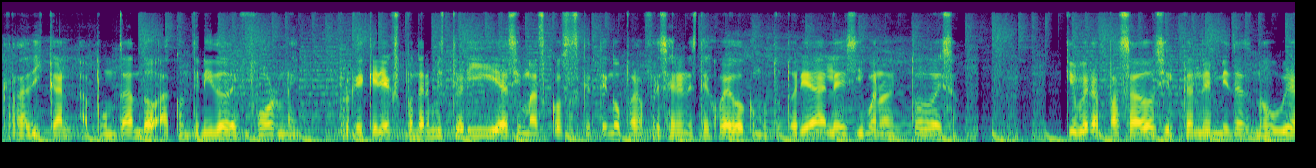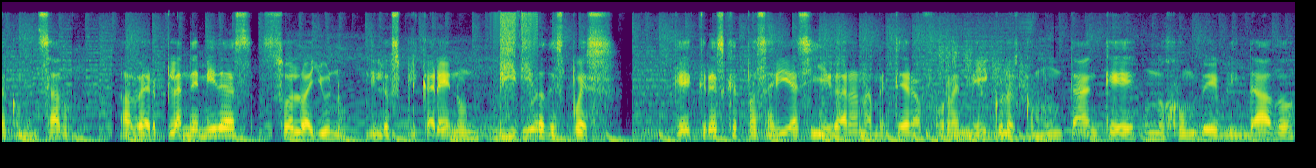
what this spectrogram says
radical, apuntando a contenido de Fortnite, porque quería exponer mis teorías y más cosas que tengo para ofrecer en este juego como tutoriales y bueno, todo eso. ¿Qué hubiera pasado si el plan de Midas no hubiera comenzado? A ver, plan de Midas solo hay uno y lo explicaré en un vídeo después. ¿Qué crees que pasaría si llegaran a meter a Fortnite vehículos como un tanque, un Humvee blindado,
